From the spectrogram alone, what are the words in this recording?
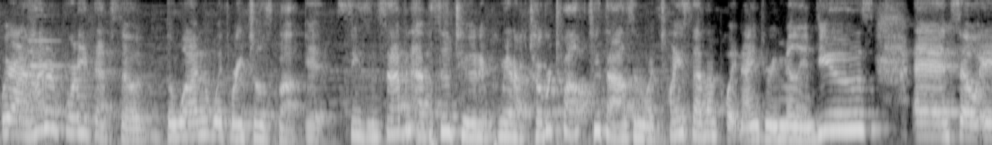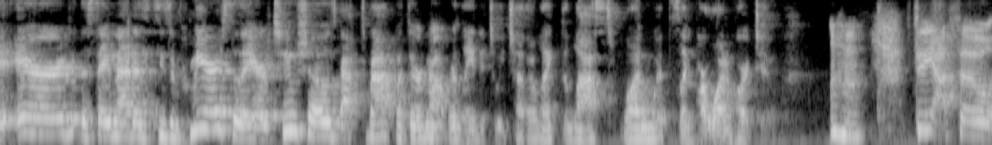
We're on 140th episode, the one with Rachel's book. It's season seven, episode two, and it premiered October 12th, 2000, with 27.93 million views. And so it aired the same night as the season premiere. So they air two shows back to back, but they're not related to each other like the last one with like part one and part 2 mm-hmm. So yeah, so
